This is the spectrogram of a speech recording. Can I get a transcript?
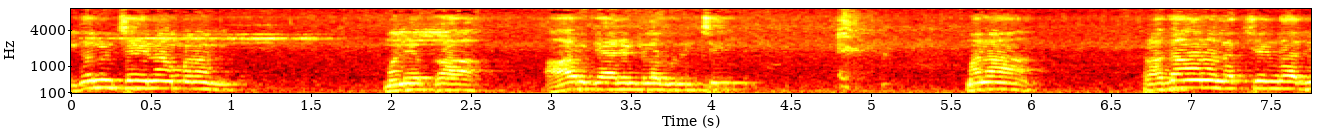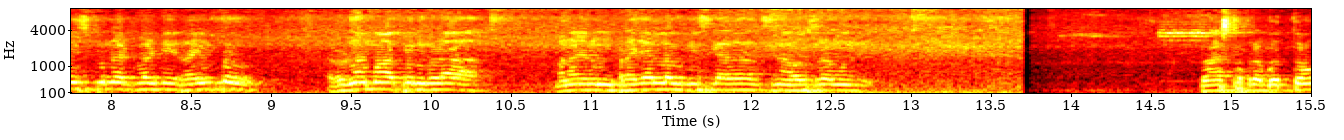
ఇక నుంచైనా మనం మన యొక్క ఆరు గ్యారెంటీల గురించి మన ప్రధాన లక్ష్యంగా తీసుకున్నటువంటి రైతు రుణమాఫీని కూడా మనం ప్రజల్లోకి తీసుకెళ్ళాల్సిన అవసరం ఉంది. రాష్ట్ర ప్రభుత్వం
